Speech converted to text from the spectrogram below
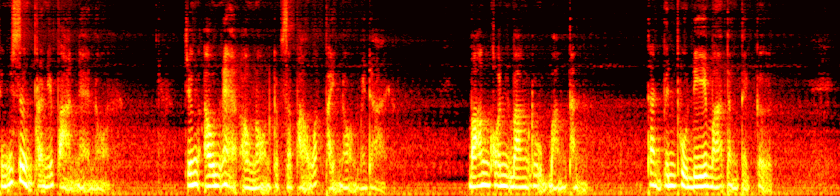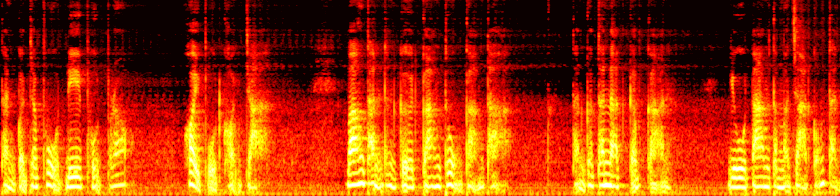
ถึงซึ่งพระนิพพานแน่นอน จึงเอาแน่เอานอนกับสภาวะภายนอกไม่ได้ บางคนบางรูปบางท่าน ท่านเป็นผู้ดีมาตั้งแต่เกิด ท่านก็จะพูดดีพูดเพราะ ค่อยพูดค่อยจาบางท่านท่านเกิดกลางทุ่งกลางท่าท่านก็ถนัดกับการ อยู่ตามธรรมชาติของท่าน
